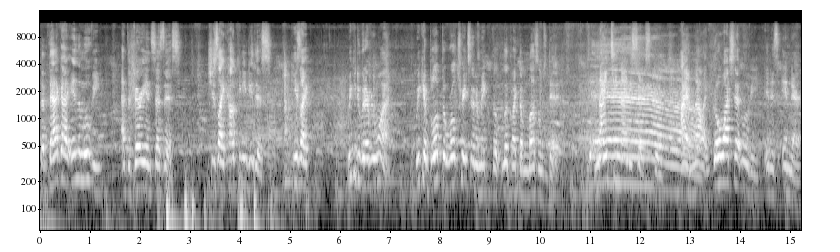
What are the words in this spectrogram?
The bad guy in the movie at the very end says this. She's like, How can you do this? He's like, We can do whatever we want. We can blow up the World Trade Center and make it look like the Muslims did it. 1996, dude. I am not like, go watch that movie. It is in there.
